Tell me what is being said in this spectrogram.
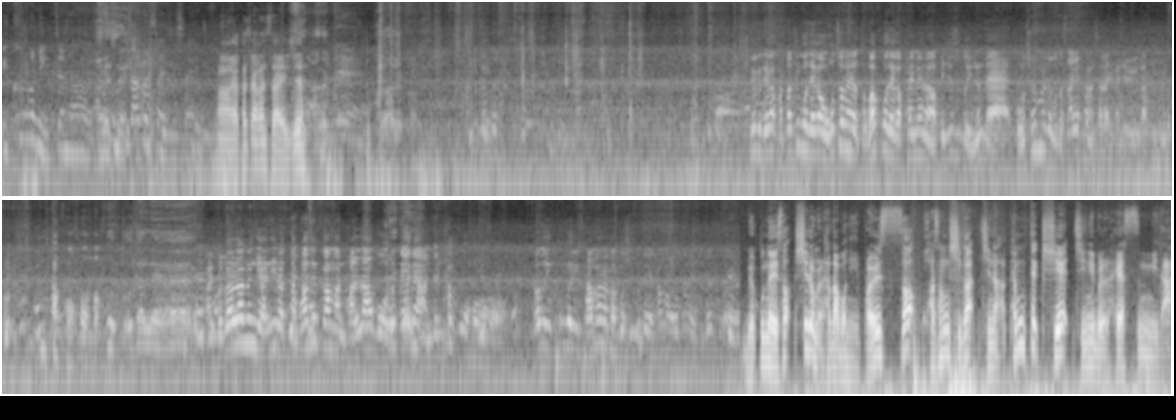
이 큰 거는 있잖아. 조금 작은 사이즈 사이즈. 아, 약간 작은 사이즈. 네. 여기 내가 갖다 주고 내가 5천 원에 더 받고 내가 팔면 빼줄 수도 있는데 도로철물보다 싸게 파는 차라니까 여기가. 또 달래. 아니 더 달라는 게 아니라 딱 받을 값만 달라고 빼면 안 된다고. 나도 이거 4만 원 받고 싶은데 3만 5천 원에 드렸어요. 몇 군데에서 씨름을 하다 보니 벌써 화성시가 지나 평택시에 진입을 했습니다.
